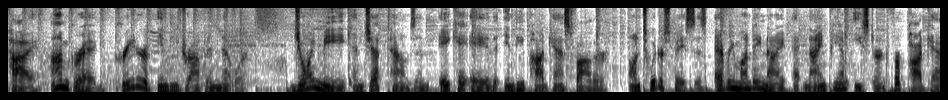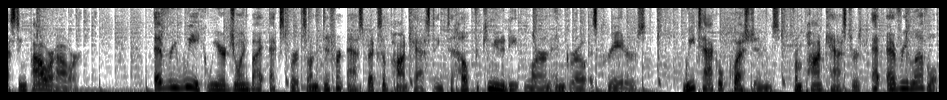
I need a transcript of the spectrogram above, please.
Hi, I'm Greg, creator of Indie Drop In Network. Join me and Jeff Townsend, aka the Indie Podcast Father, on Twitter Spaces every Monday night at 9 p.m. Eastern for Podcasting Power Hour. Every week, we are joined by experts on different aspects of podcasting to help the community learn and grow as creators. We tackle questions from podcasters at every level.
